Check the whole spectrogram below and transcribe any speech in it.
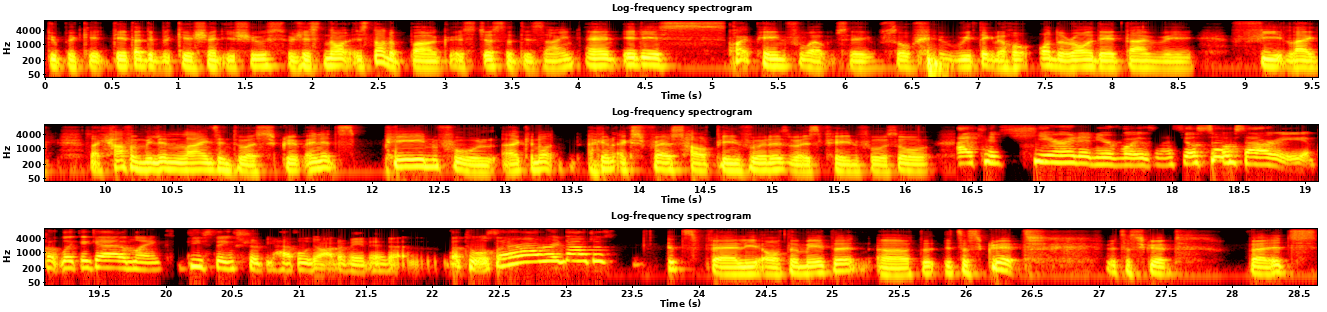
duplicate data duplication issues, which is not it's not a bug, it's just a design. And it is quite painful, I would say. So we take the whole all the raw data and we feed like like half a million lines into a script and it's painful. I cannot I cannot express how painful it is, but it's painful. So I can hear it in your voice and I feel so sorry. But like again, like these things should be heavily automated and the tools that are out right now just it's fairly automated. Uh it's a script. It's a script. But it's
